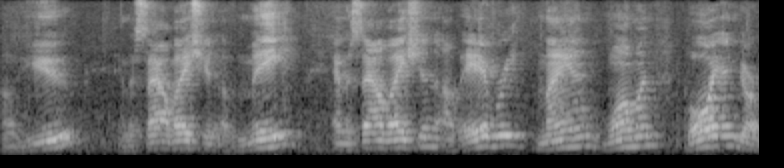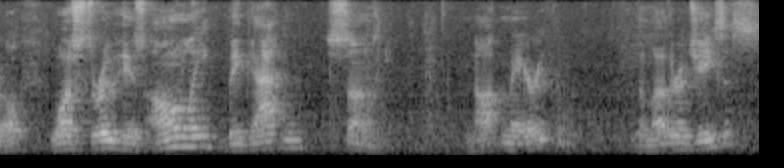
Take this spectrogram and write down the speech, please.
of you, and the salvation of me, and the salvation of every man, woman, boy, and girl was through His only begotten Son. Not Mary, the mother of Jesus,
